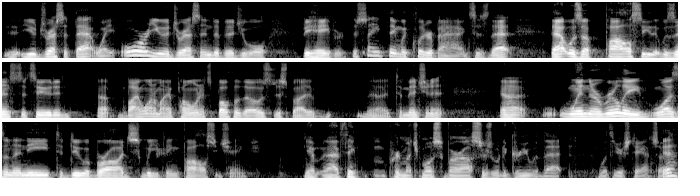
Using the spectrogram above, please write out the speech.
you address it that way, or you address individual behavior. The same thing with clear bags. Is that that was a policy that was instituted uh, by one of my opponents, both of those, just by uh, to mention it, uh, when there really wasn't a need to do a broad sweeping policy change. Yeah, and I think pretty much most of our officers would agree with that, with your stance. Yeah.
